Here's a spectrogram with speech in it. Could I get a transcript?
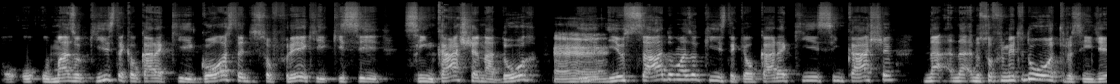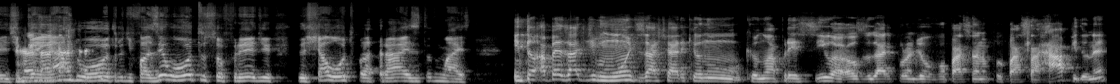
o, o, masoquista, que é o cara que gosta de sofrer, que, que se, se encaixa na dor, uhum. e, e, o sadomasoquista, que é o cara que se encaixa na, na, no sofrimento do outro, assim, de, de ganhar do outro, de fazer o outro sofrer, de deixar o outro para trás e tudo mais. Então, apesar de muitos acharem que eu não, que eu não aprecio os lugares por onde eu vou passando por passar rápido, né?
